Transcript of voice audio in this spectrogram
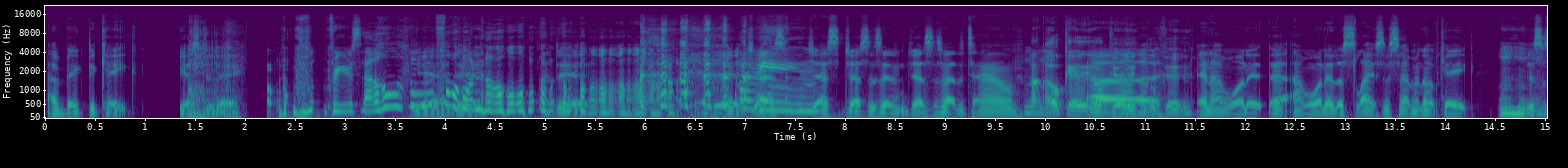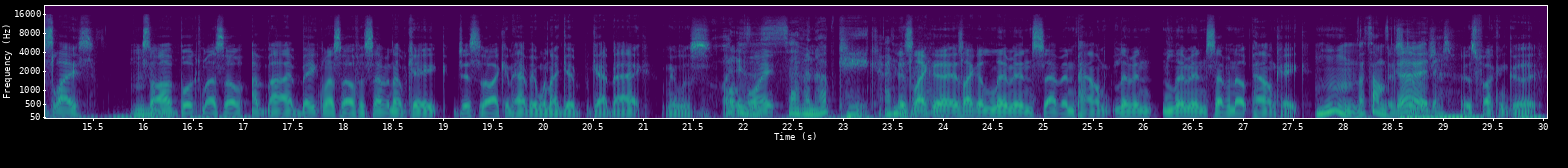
I baked a cake yesterday. For yourself? Yeah, I oh no. I did. I did. I Jess, mean- Jess, Jess is in. Jess is out of town. uh, okay, okay, Uh, okay. And I wanted, uh, I wanted a slice of Seven Up cake. Mm-hmm. Just a slice. So I booked myself. I, I baked myself a Seven Up cake just so I can have it when I get got back. And it was What on is a point. Seven Up cake? I've It's like had a it's like a lemon seven pound lemon lemon Seven Up pound cake. it. Mm, that sounds It's good. delicious. It's fucking good.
